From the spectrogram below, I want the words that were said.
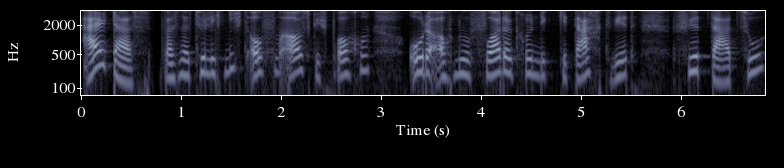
All das, was natürlich nicht offen ausgesprochen oder auch nur vordergründig gedacht wird, führt dazu,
